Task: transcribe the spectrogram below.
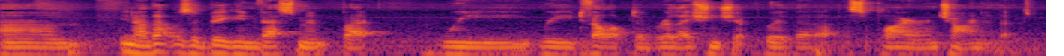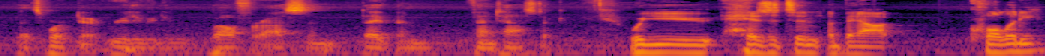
um, you know, that was a big investment, but we we developed a relationship with a, a supplier in China that's that's worked out really really well for us, and they've been fantastic. Were you hesitant about quality,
